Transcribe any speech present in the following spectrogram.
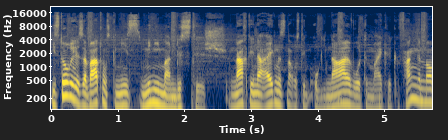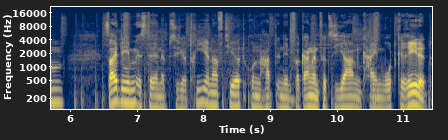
Die Story ist erwartungsgemäß minimalistisch. Nach den Ereignissen aus dem Original wurde Michael gefangen genommen. Seitdem ist er in der Psychiatrie inhaftiert und hat in den vergangenen 40 Jahren kein Wort geredet.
